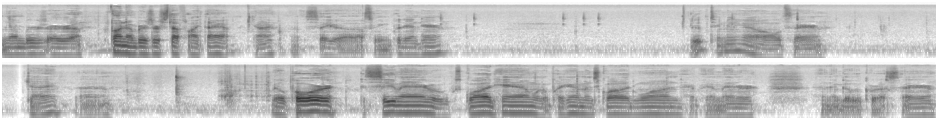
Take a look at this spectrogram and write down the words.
numbers or uh, phone numbers or stuff like that. Okay, let's see what else we can put in here. Oop, too many L's there. Okay, uh, Bill Poor, see man, we'll squad him. We're gonna put him in squad one, have him enter, and then go across there.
